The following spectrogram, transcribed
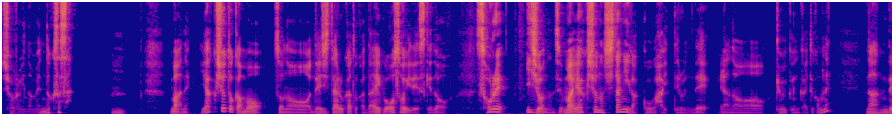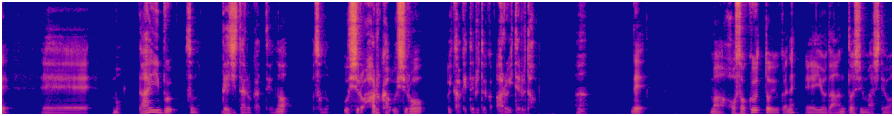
書類のめんどくささ。うん。まあね、役所とかも、そのデジタル化とかだいぶ遅いですけど、それ以上なんですよ。まあ役所の下に学校が入ってるんで、あの、教育委員会とかもねなんで、えーもうだいぶそのデジタル化っていうのはその後ろはるか後ろを追いかけてるというか歩いてると。うん、でまあ補足というかね、えー余談としましては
